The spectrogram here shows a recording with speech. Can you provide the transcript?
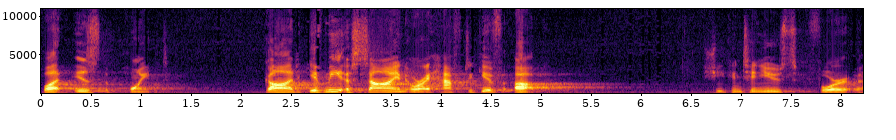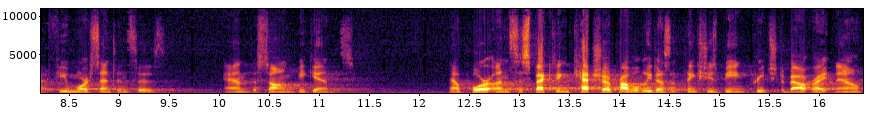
What is the point? God, give me a sign or I have to give up. She continues for a few more sentences, and the song begins. Now, poor unsuspecting Kesha probably doesn't think she's being preached about right now.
